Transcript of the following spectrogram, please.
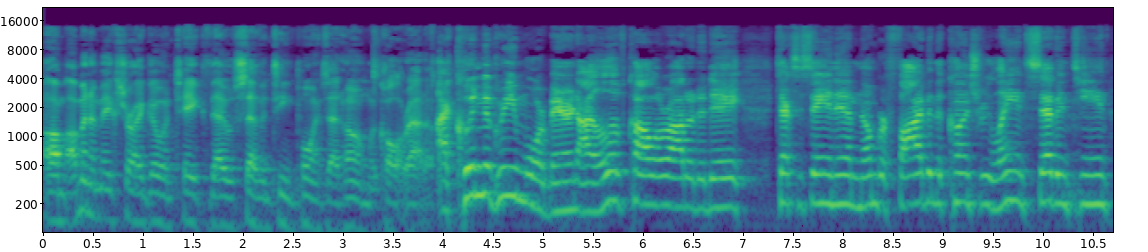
Um, I'm going to make sure I go and take those 17 points at home with Colorado. I couldn't agree more, Baron. I love Colorado today. Texas A&M, number five in the country, laying 17.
